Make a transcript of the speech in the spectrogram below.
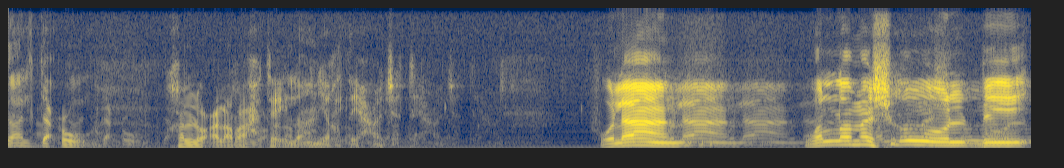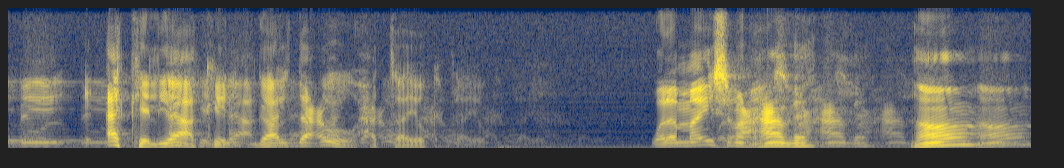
قال دعوه خلوا على راحته إلى أن يقضي حاجته. فلان والله مشغول بأكل ياكل. قال دعوه حتى يكل ولما يسمع هذا ها؟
